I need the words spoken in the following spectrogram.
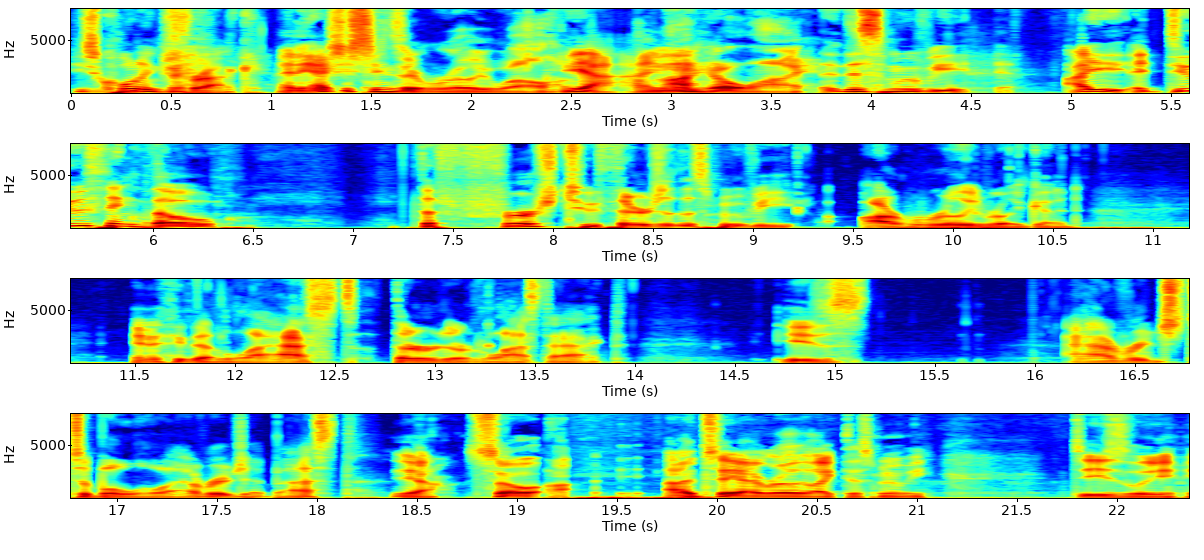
He's quoting Shrek. and he actually sings it really well. yeah, I I'm mean, not gonna lie. this movie, I I do think though, the first two thirds of this movie are really really good, and I think that last third or the last act is average to below average at best. Yeah. So I'd say I really like this movie. Easily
